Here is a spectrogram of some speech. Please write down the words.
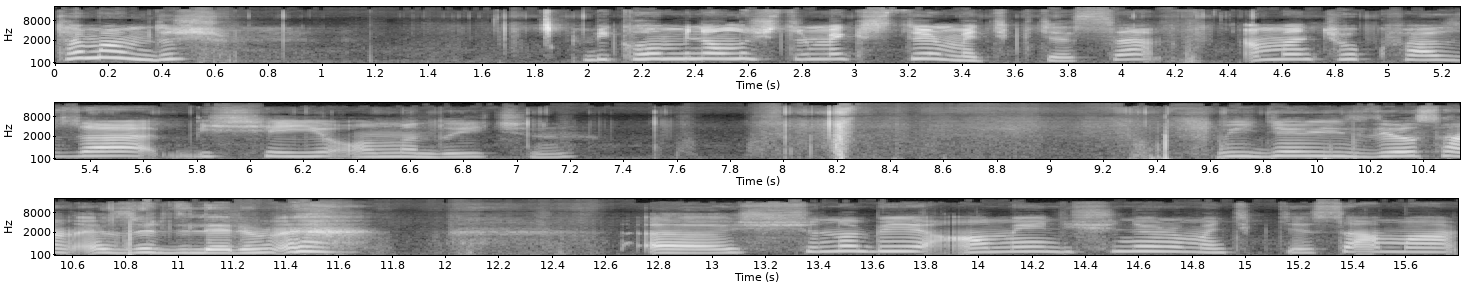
Tamamdır. Bir kombin oluşturmak istiyorum açıkçası. Ama çok fazla bir şeyi olmadığı için. Videoyu izliyorsan özür dilerim. Ee, şunu bir almayı düşünüyorum açıkçası ama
